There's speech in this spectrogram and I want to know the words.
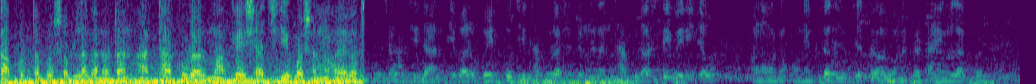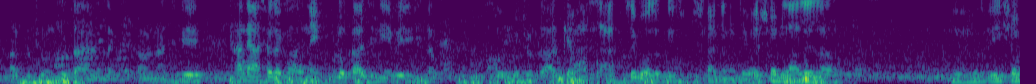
কাপড় টাপড় সব লাগানো ডান আর ঠাকুর আর মাকে সাজিয়ে বসানো হয়ে গেছে। গোছাগুছি ডান এবার ওয়েট করছি ঠাকুর আসার জন্য দেন ঠাকুর আসলেই বেরিয়ে যাব। কারণ আমাকে অনেকটা দূর যেতে হবে অনেকটা টাইম লাগবে। আর প্রচণ্ড টায়ার্ড লাগছে। কারণ আজকে এখানে আসার আগে অনেকগুলো কাজ নিয়ে বেরিয়েছিলাম। তো প্রচণ্ড আর কেমন লাগছে বলো কিছু সাজানোটা এবার সব লালে লাল। এই হলো এই সব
